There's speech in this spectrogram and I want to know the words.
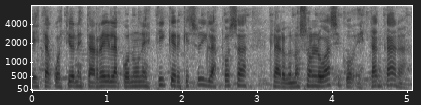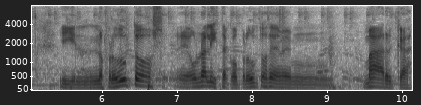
esta cuestión, esta regla con un sticker, que eso y las cosas, claro que no son lo básico, están caras. Y los productos, eh, una lista con productos de mm, marca,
